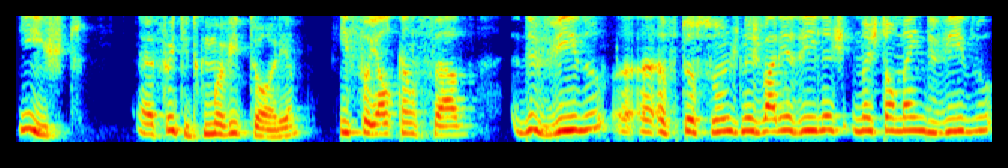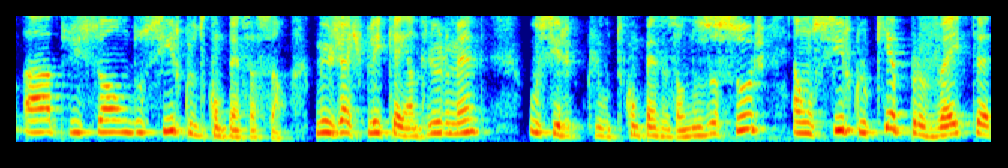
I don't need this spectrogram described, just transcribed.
E isto foi tido como uma vitória e foi alcançado devido a, a, votações nas várias ilhas, mas também devido à posição do círculo de compensação. Como eu já expliquei anteriormente, o círculo de compensação nos Açores é um círculo que aproveita,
